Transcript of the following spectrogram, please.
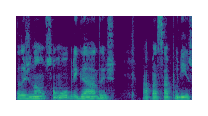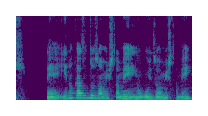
elas não são obrigadas a passar por isso. Né? E no caso dos homens também, alguns homens também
